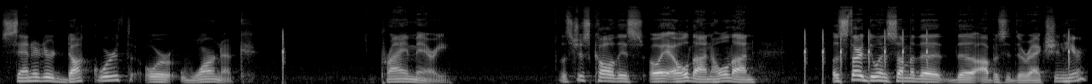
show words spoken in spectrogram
Senator Duckworth or Warnock? Primary. Let's just call this. Oh, wait, hold on, hold on. Let's start doing some of the, the opposite direction here.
